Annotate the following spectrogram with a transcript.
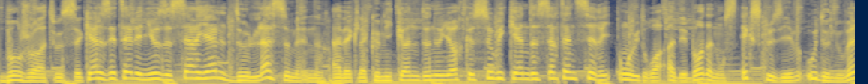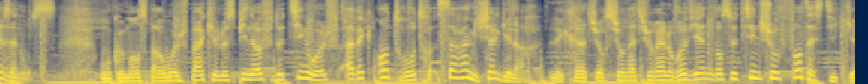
Bonjour à tous, quelles étaient les news sérielles de la semaine Avec la Comic Con de New York ce week-end, certaines séries ont eu droit à des bandes annonces exclusives ou de nouvelles annonces. On commence par Wolfpack, le spin-off de Teen Wolf, avec entre autres Sarah Michelle Gellar. Les créatures surnaturelles reviennent dans ce teen show fantastique.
